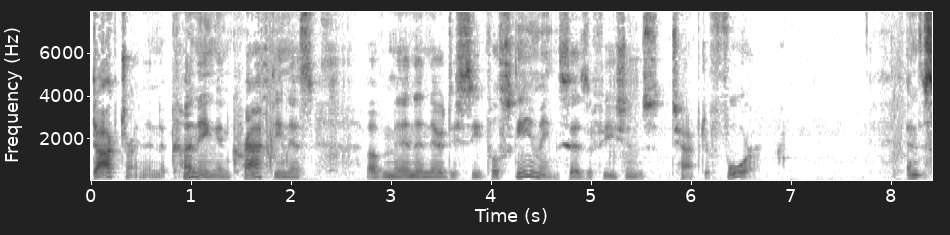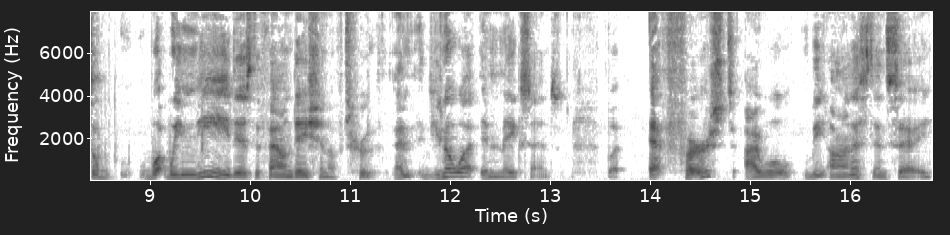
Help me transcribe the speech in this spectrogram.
doctrine and the cunning and craftiness of men and their deceitful scheming, says Ephesians chapter 4. And so, what we need is the foundation of truth. And you know what? It makes sense. But at first, I will be honest and say,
